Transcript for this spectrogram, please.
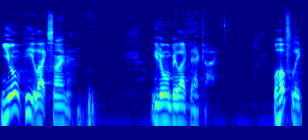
you won't be like Simon. You don't want to be like that guy. Well, hopefully,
